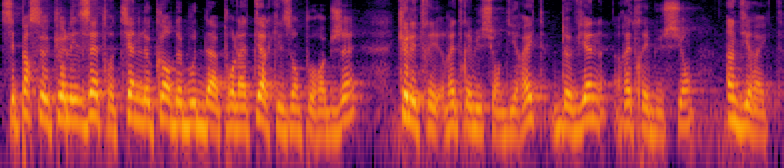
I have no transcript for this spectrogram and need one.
C'est parce que les êtres tiennent le corps de Bouddha pour la terre qu'ils ont pour objet que les rétributions directes deviennent rétributions indirectes.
